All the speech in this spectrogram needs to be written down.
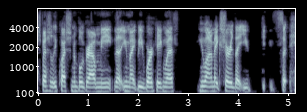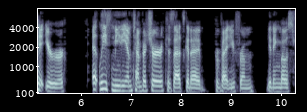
especially questionable ground meat that you might be working with. You want to make sure that you hit your at least medium temperature because that's going to prevent you from getting most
